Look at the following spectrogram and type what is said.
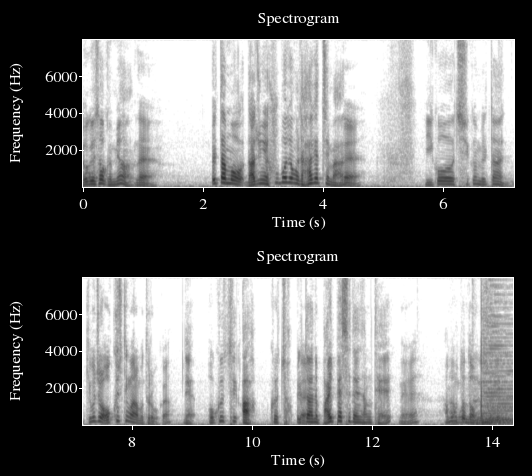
여기서 그러면 네. 일단 뭐 나중에 후 버전을 다 하겠지만 네. 이거 지금 일단 기본적으로 어쿠스틱만 한번 들어볼까요? 네 어쿠스틱 아 그렇죠 네. 일단은 바이패스 된 상태 네. 아무것도, 아무것도 없는, 소리.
